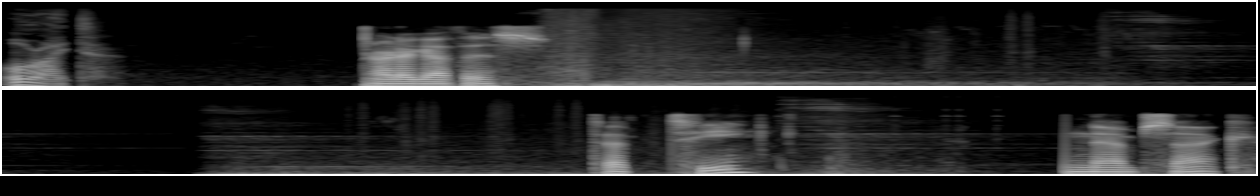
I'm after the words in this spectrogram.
All right. Alright, I got this. Tap T. Knapsack.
